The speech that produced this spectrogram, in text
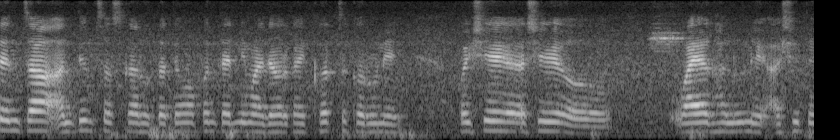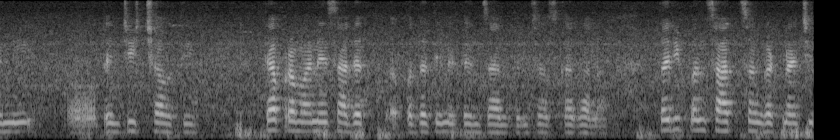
त्यांचा अंतिम संस्कार होता तेव्हा पण त्यांनी माझ्यावर काही खर्च करू नये पैसे असे वाया घालू नये अशी त्यांनी त्यांची इच्छा होती. त्याप्रमाणे साध्या पद्धतीने त्यांचा अंतिम संस्कार झाला. तरी पण सात संघटनाची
